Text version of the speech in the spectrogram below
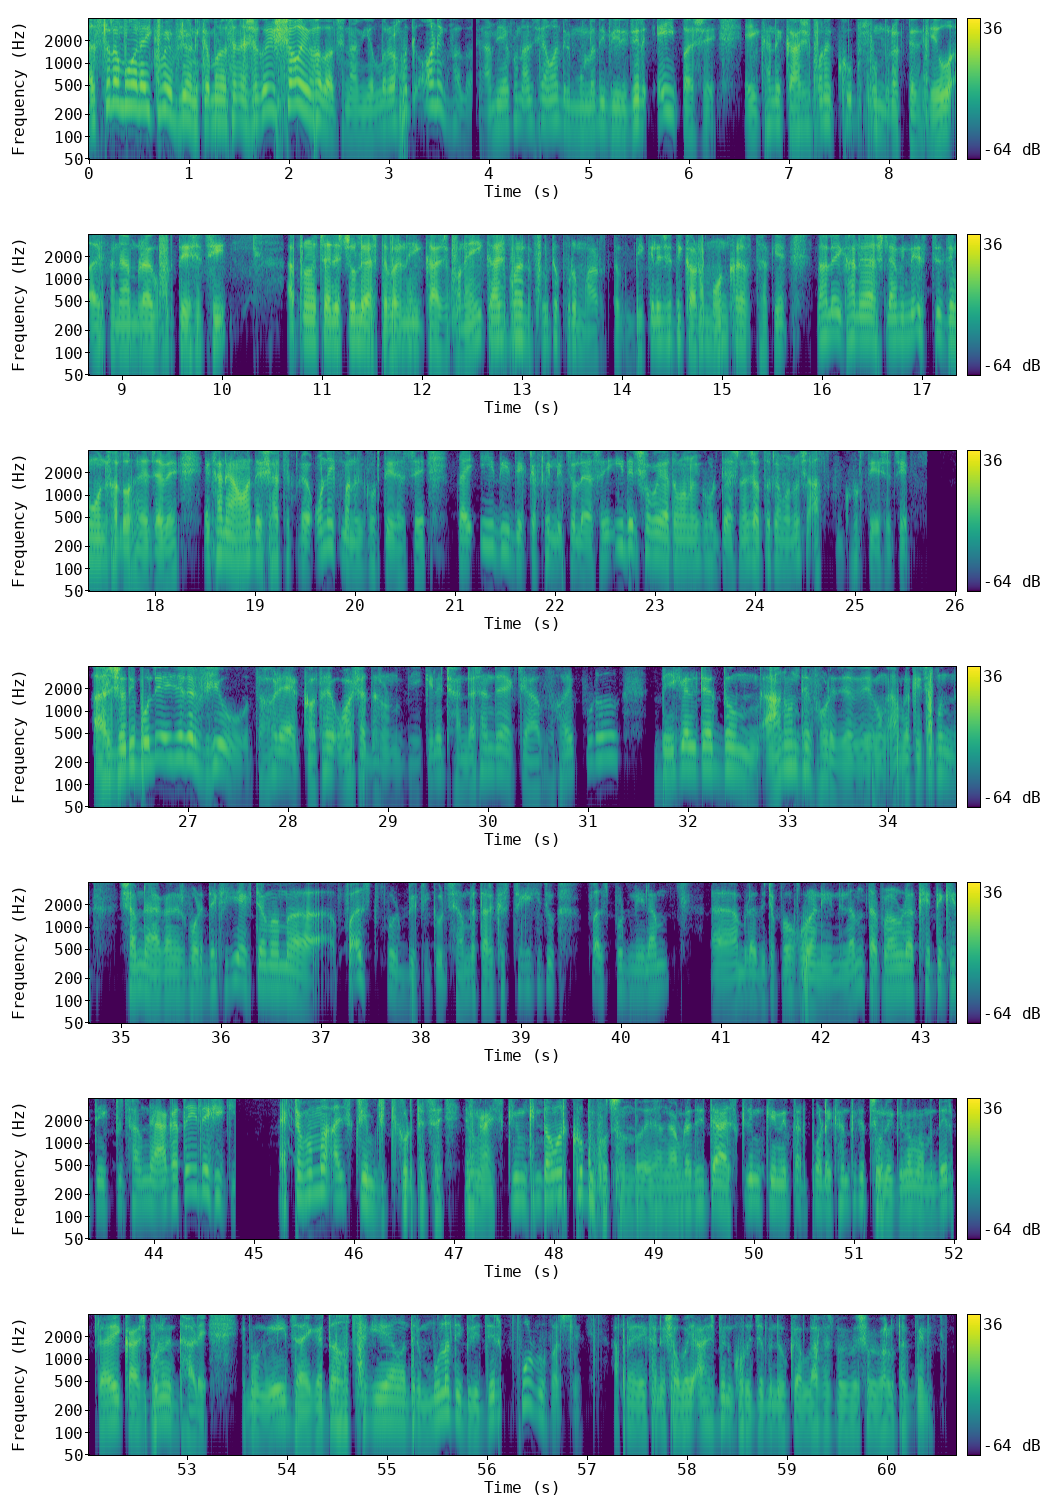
আসসালামু আলাইকুম এভরিওয়ান কেমন আছেন? আশা করি সবাই ভালো আছেন। আমি আল্লাহ রহমতে অনেক ভালো আছি। আমি এখন আছি আমাদের মুলাদি ব্রিজের এই পাশে। এইখানে কাশবনে খুব সুন্দর একটা ভিউ। এখানে আমরা ঘুরতে এসেছি। আপনারা চাইলে চলে আসতে পারেন এই কাশবনে। এই কাশবনের ভিউটা পুরো মারাত্মক। বিকেলে যদি কারও মন খারাপ থাকে তাহলে এখানে আসলে আমি নিশ্চিত যে মন ভালো হয়ে যাবে। এখানে আমাদের সাথে প্রায় অনেক মানুষ ঘুরতে এসেছে। প্রায় ঈদ, ঈদ একটা ফিল চলে আসে। ঈদের সময় এত মানুষ ঘুরতে আসে না যতটা মানুষ আজকে ঘুরতে এসেছে। আর যদি বলি এই জায়গার ভিউ তাহলে এক কথায় অসাধারণ। বিকেলে ঠান্ডা, ঠান্ডা একটি আবহাওয়ায় পুরো বিকেলটা একদম আনন্দে ভরে যাবে এবং আমরা কিছুক্ষণ সামনে আগানোর পরে দেখি কি একটা মামা ফাস্ট ফুড বিক্রি করছে। আমরা তার কাছ থেকে কিছু ফাস্ট ফুড নিলাম। আমরা ২ টা পকোড়া নিয়ে নিলাম। তারপর আমরা খেতে, খেতে একটু সামনে আগাতেই দেখি কি একটা মামা আইসক্রিম বিক্রি করতেছে এবং আইসক্রিম কিন্তু আমার খুবই পছন্দ এবং আমরা যেতে আইসক্রিম কিনে তারপর এখান থেকে চলে গেলাম আমাদের প্রায় কাশবনের ধারে এবং এই জায়গাটা হচ্ছে গিয়ে আমাদের মুলাদি ব্রিজের পূর্ব পাশে। আপনারা এখানে সবাই আসবেন, ঘুরে যাবেন। ওকে আল্লাহ হাফেজ। Bye, bye. সবাই ভালো থাকবেন।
